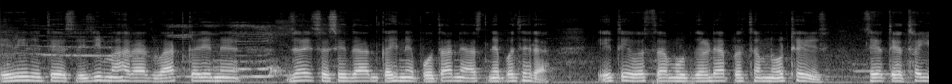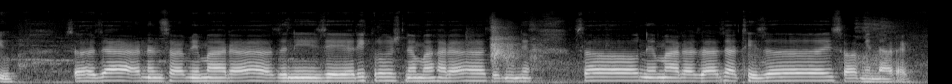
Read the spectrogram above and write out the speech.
એવી રીતે શ્રીજી મહારાજ વાત કરીને જય સચિદાન કહીને પોતાને આસને પધેરા. એ તે વસ્ત્રામૃત ગરડા પ્રથમ નોઠેવી જે તે થયું. સહજાનંદ સ્વામી મહારાજની જય, હરિકૃષ્ણ મહારાજની સૌને મહારાજ દાદાથી જય સ્વામિનારાયણ.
